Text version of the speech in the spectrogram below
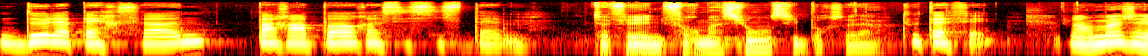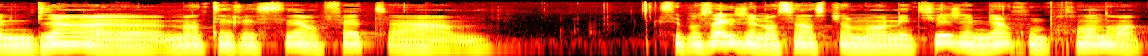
de la personne par rapport à ce système. Tu as fait une formation aussi pour cela Tout à fait. Alors moi, j'aime bien m'intéresser en fait à... C'est pour ça que j'ai lancé Inspirement un métier. J'aime bien comprendre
